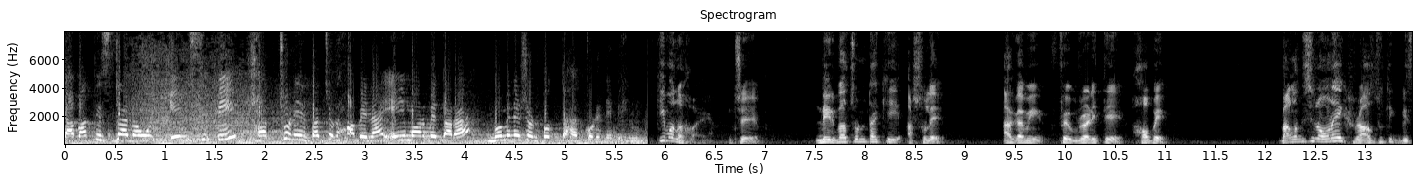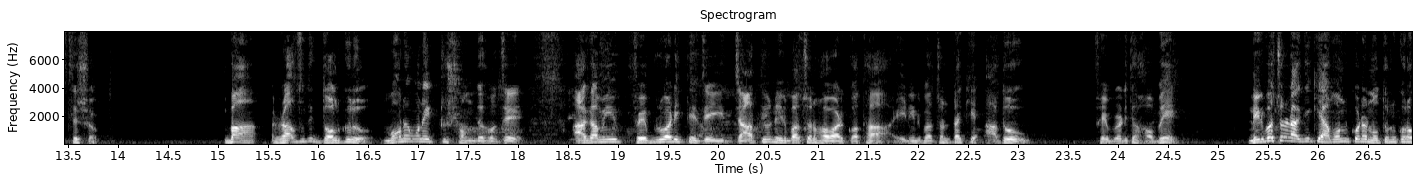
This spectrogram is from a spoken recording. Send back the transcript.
জামাত ইসলাম এবং এনসিপি স্বচ্ছ নির্বাচন হবে না এই মর্মে তারা নমিনেশন প্রত্যাহার করে নেবে। কি মনে হয় যে নির্বাচনটা কি আসলে আগামী ফেব্রুয়ারিতে হবে। বাংলাদেশের অনেক রাজনৈতিক বিশ্লেষক বা রাজনৈতিক দলগুলো মনে মনে একটু সন্দেহ যে আগামী ফেব্রুয়ারিতে যেই জাতীয় নির্বাচন হওয়ার কথা, এই নির্বাচনটা কি আদৌ ফেব্রুয়ারিতে হবে? নির্বাচনের আগে কি এমন করে নতুন কোনো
